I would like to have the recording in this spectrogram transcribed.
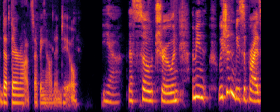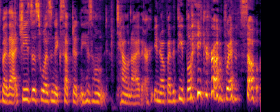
that they're not stepping out into. Yeah, that's so true. And I mean, we shouldn't be surprised by that. Jesus wasn't accepted in his hometown either, you know, by the people he grew up with. So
